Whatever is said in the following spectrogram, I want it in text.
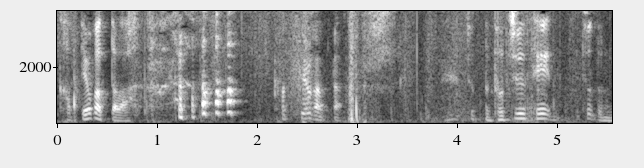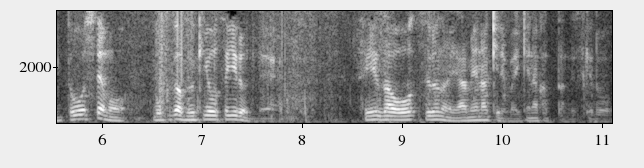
買ってよかったわ。買ってよかった。ちょっと途中せちょっとどうしても僕が不器用すぎるんで正座をするのをやめなければいけなかったんですけど。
